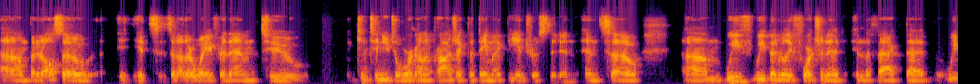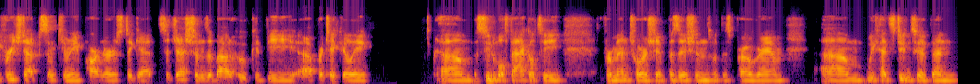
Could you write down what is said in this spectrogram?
Um, but it also it's it's another way for them to continue to work on a project that they might be interested in. And so um, we've we've been really fortunate in the fact that we've reached out to some community partners to get suggestions about who could be uh, particularly um, suitable faculty for mentorship positions with this program. Um, we've had students who have been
